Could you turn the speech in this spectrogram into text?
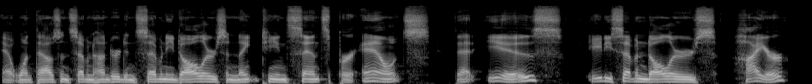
at $1,770.19 per ounce. That is $87 higher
